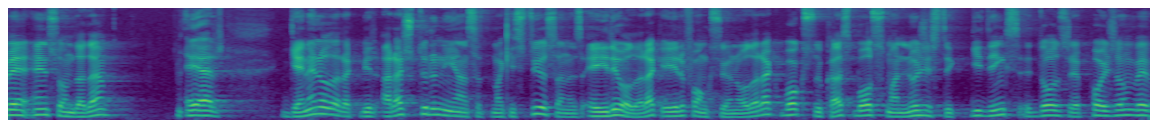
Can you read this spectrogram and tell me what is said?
ve en sonda da eğer genel olarak bir araç türünü yansıtmak istiyorsanız eğri olarak, eğri fonksiyonu olarak Box, Lucas, Boltzmann, Logistic, Giddings, Dozre, Poisson ve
